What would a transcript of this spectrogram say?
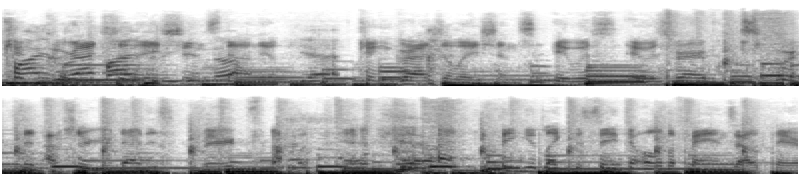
Congratulations, Daniel. Yeah. Congratulations. It was it was very much worth it. I'm sure your dad is very proud there. Anything you'd like to say to all the fans out there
